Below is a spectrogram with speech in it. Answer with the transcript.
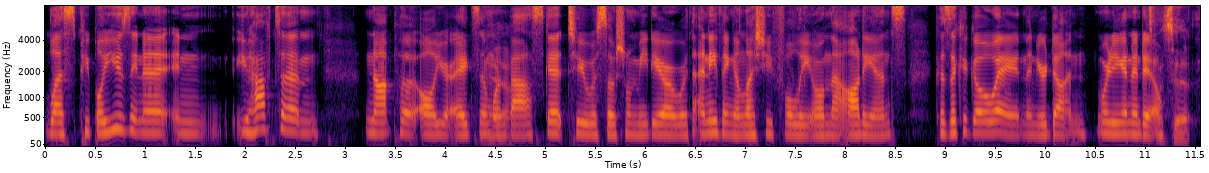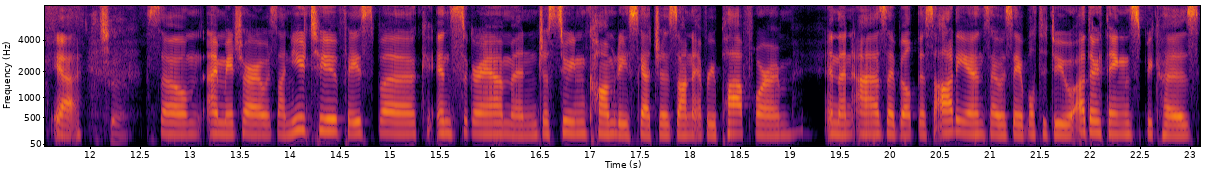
less people using it, and you have to um, not put all your eggs in one basket too with social media or with anything unless you fully own that audience because it could go away and then you're done. What are you gonna do? That's it. Yeah. That's it. So I made sure I was on YouTube, Facebook, Instagram, and just doing comedy sketches on every platform. And then as I built this audience, I was able to do other things because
